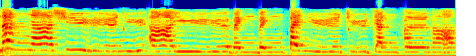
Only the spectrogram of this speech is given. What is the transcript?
男啊婿女啊有，平平带女去江州呐。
